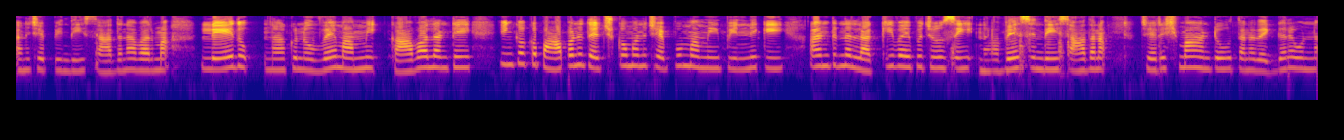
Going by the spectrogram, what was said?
అని చెప్పింది సాధన వర్మ. లేదు నాకు నువ్వే మమ్మీ. కావాలంటే ఇంకొక పాపను తెచ్చుకోమని చెప్పు మమ్మీ పిన్నికి అంటున్న లక్కీ వైపు చూసి నవ్వేసింది సాధన. చరిష్మా అంటూ తన దగ్గర ఉన్న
